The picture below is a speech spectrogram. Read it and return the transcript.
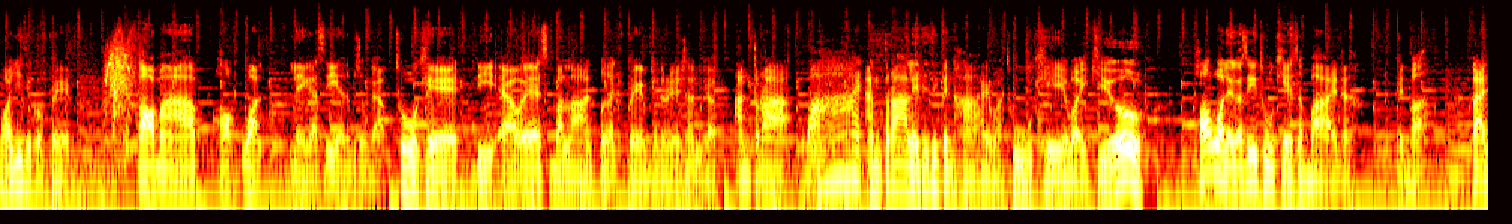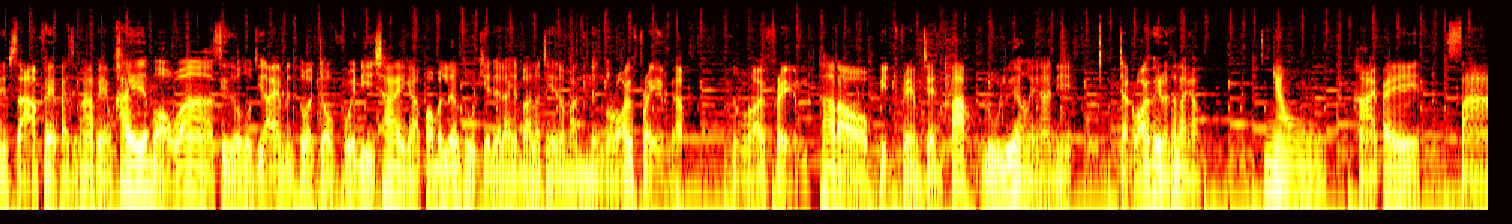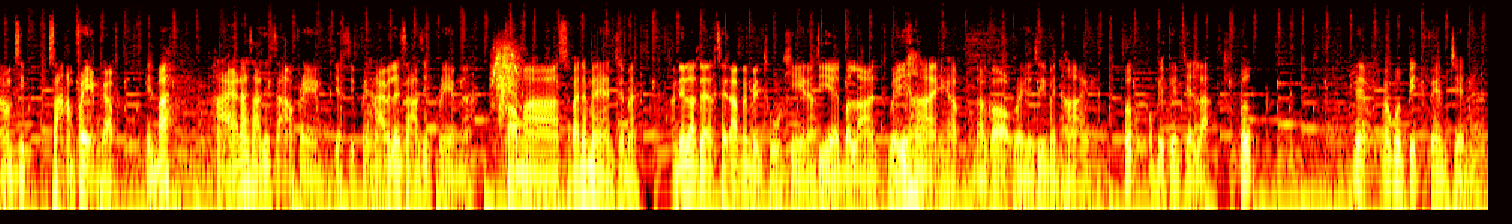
120 กว่าเฟรม ต่อมาครับ Hogwarts Legacy ครับท่านผู้ชมครับ 2K DLS Balance เปิดเฟรม Generation ครับ Ultra ว้าย Ultra เลยที่เป็น High ว่ะ 2K ว่ะไอคิว Hogwarts Legacy 2K สบายนะ เห็นปะ83 เฟรม 85 เฟรม ใครจะบอกว่า420 Ti มันตัวจบ Full HD ใช่ครับ เพราะมันเริ่ม 2K ได้แล้วเห็นปะเราจะเห็นประมาณ 100 เฟรมครับ 100 เฟรม ถ้าเราปิดเฟรมเจนปั๊บรู้เรื่องเลยฮะอันนี้ จาก 100 เฟรมเหลือเท่าไหร่ครับ เงาหายไป 33 เฟรมครับ เห็นปะหายนะ33 เฟรม 70 เฟรม หายไปเลย 30 เฟรมนะ ต่อมา Spider-Man ใช่ไหม อันนี้เราจะเซตอัพเป็น 2K นะ DS Balance Very High ครับ แล้วก็ Ray Tracing เป็น High ปุ๊บ ผมปิดเฟรมเจนละปุ๊บ เนี่ยว่าคุณปิดเฟรมเจนนะ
